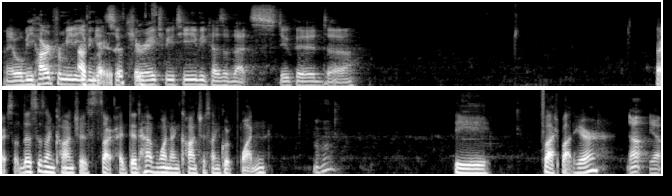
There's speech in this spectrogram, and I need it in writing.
I mean, it will be hard for me to even get secure HVT because of that stupid. Uh, Sorry, so this is unconscious. Sorry, I did have one unconscious on group one. mhm. The Flashbot here. Ah, yeah.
